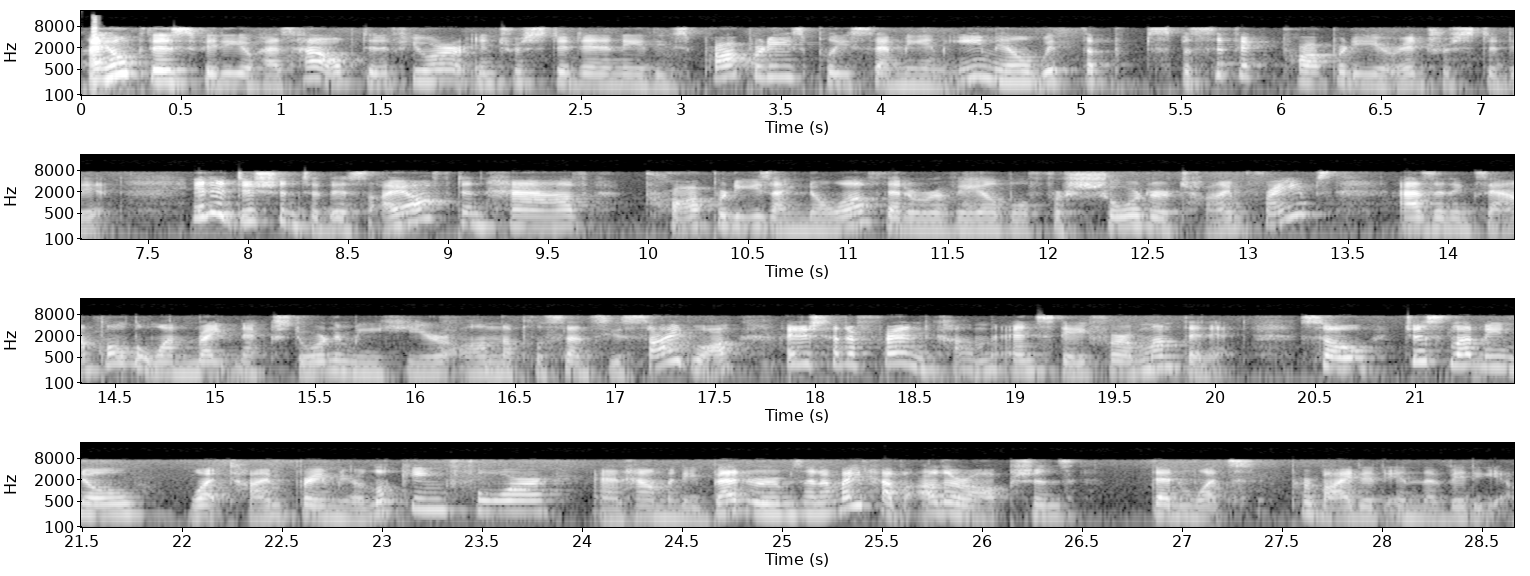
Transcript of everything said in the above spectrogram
I hope this video has helped and if you are interested in any of these properties please send me an email with the specific property you're interested in. In addition to this I often have properties I know of that are available for shorter time frames. As an example the one right next door to me here on the Placencia sidewalk I just had a friend come and stay for a month in it. So just let me know what time frame you're looking for and how many bedrooms and I might have other options than what's provided in the video.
